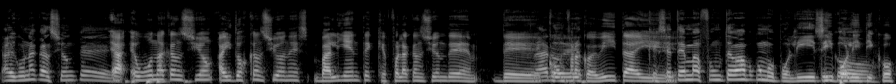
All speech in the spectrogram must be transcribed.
¿Alguna canción que...? Ah, hubo una canción, hay dos canciones, Valiente, que fue la canción de, de Claro, con Franco Evita y que ese tema fue un tema como político. sí, político.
